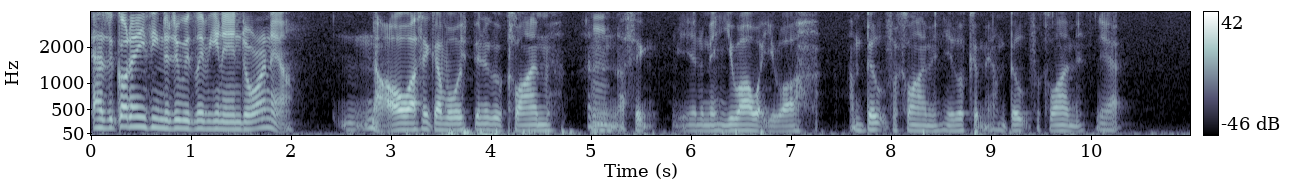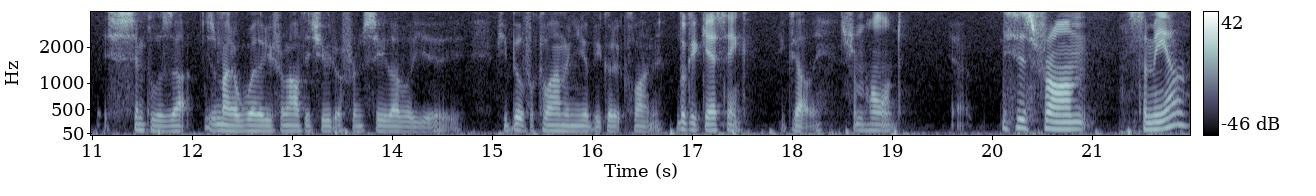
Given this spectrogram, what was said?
Has it got anything to do with living in Andorra now? No, I think I've always been a good climber, and Mm. I think you know what I mean. You are what you are. I'm built for climbing. You look at me. I'm built for climbing. Yeah. It's as simple as that. It doesn't matter whether you're from altitude or from sea level. You, if you're built for climbing, you'll be good at climbing. Look at Gesink. Exactly. It's from Holland. Yeah. This is from Samia.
